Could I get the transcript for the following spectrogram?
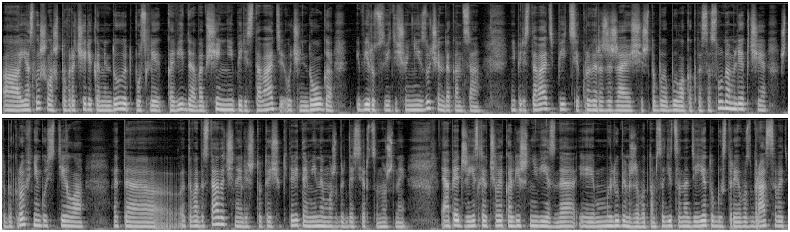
а, я слышала, что врачи рекомендуют после ковида вообще не переставать очень долго вирус ведь еще не изучен до конца, не переставать пить кроверазжижающие, чтобы было как-то сосудом легче, чтобы кровь не густела. Это, этого достаточно или что-то еще, какие-то витамины, может быть, для сердца нужны. И опять же, если у человека лишний вес, да, и мы любим же вот там садиться на диету, быстро его сбрасывать,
